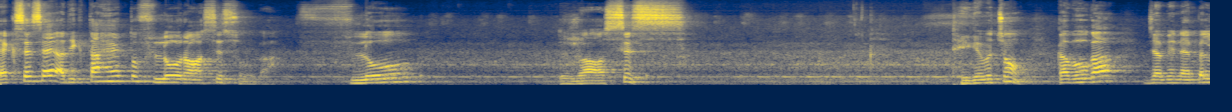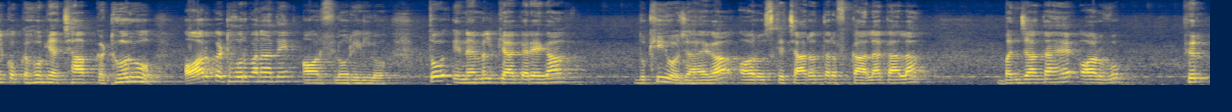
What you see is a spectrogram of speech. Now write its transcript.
एक्सेस है, अधिकता है तो फ्लोरोसिस होगा। फ्लोरोसिस ठीक है बच्चों? कब होगा? जब इनेमल को कहोगे अच्छा आप कठोर हो, और कठोर बना दें, और फ्लोरीन लो। तो इनेमल क्या करेगा? दुखी हो जाएगा और उसके चारों तरफ़ काला काला बन जाता है और वो फिर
